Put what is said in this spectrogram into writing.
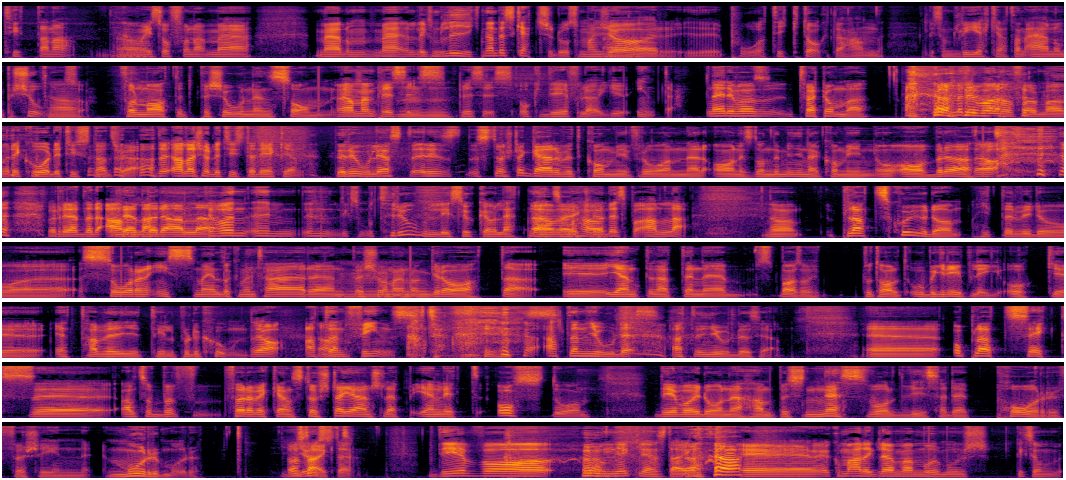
tittarna Ja. hemma i sofforna med, med, med liksom liknande sketcher då som han Ja. gör på TikTok där han liksom leker att han är någon person Ja. så. Formatet personen som liksom. Ja men precis, Mm. precis. Och det flög ju inte. Nej det var tvärtom va? Ja, men det var någon form av rekord i tystnad tror jag. Alla körde tysta leken. Det roligaste, det största garvet kom ju från när Anis Don Demina kom in och avbröt Ja. och räddade alla. Räddade alla. Det var en, en, en liksom otrolig suck av lättnad Ja, som verkligen. hördes på alla. Ja, plats sju då hittade vi då uh, Soran Ismail dokumentären Mm. Persona non grata Eh, Egentligen att den är bara så totalt obegriplig och eh, ett haveri till produktion Ja, att Ja. den finns. Att den finns. att den gjordes. Att den gjordes ja eh, Och plats sex, eh, alltså förra veckans största hjärnsläpp enligt oss då Det var ju då när Hampus Nessvold visade porr för sin mormor Vad Just starkt. det. Det var onekligen starkt. eh, jag kommer aldrig glömma mormors liksom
